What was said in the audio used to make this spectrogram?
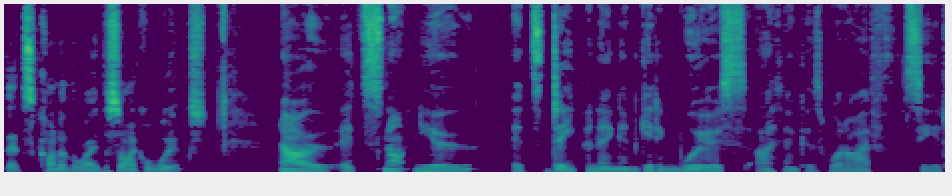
That's kind of the way the cycle works. No, it's not new. It's deepening and getting worse, I think, is what I've said.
